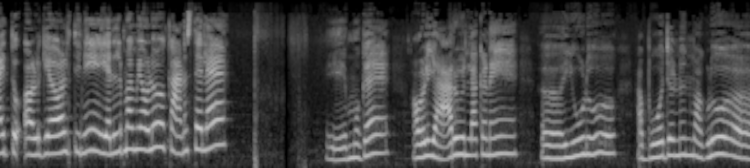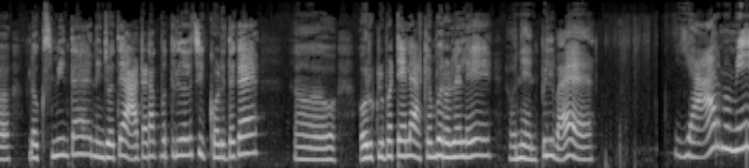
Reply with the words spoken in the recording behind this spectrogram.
ಆಯ್ತು ಅವಳಿಗೆ ಹೇಳ್ತೀನಿ. ಎಲ್ಲಿ ಮಮ್ಮಿ ಅವಳು? ಕಾಣಿಸ್ತಾ ಇಲ್ಲ? ಏ ಮಗ. ಅವಳು ಯಾರೂ ಇಲ್ಲ ಕಣೆ. ಇವಳು, ಆ ಭೋಜಣ್ಣನ ಮಗಳು ಲಕ್ಷ್ಮಿ ಅಂತ ನಿನ್ನ ಜೊತೆ ಆಟ ಆಡಕ್ಕೆ ಬರ್ತಿಲ್ಲ ಚಿಕ್ಕವಳಿದ್ದಾಗ ಅವ್ರಕ್ಳು ಬಟ್ಟೆ ಎಲ್ಲ ಹಾಕೊಂಡ್ ಬರೋಳಲ್ಲಿ. ಅವ್ನ ನೆನಪಿಲ್ವಾ? ಯಾರು ಮಮ್ಮಿ?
